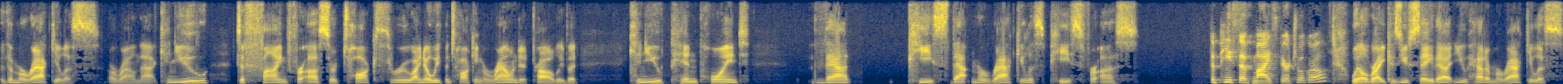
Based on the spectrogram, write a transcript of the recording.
the miraculous around that. Can you define for us or talk through? I know we've been talking around it probably, but can you pinpoint that piece, that miraculous piece for us? The piece of my spiritual growth? Well, right, because you say that you had a miraculous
